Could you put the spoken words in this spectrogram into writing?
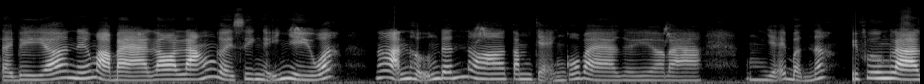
Tại vì á, nếu mà bà lo lắng rồi suy nghĩ nhiều á Nó ảnh hưởng đến ờ, tâm trạng của bà rồi ờ, bà ừ, dễ bệnh á. Chị Phương là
